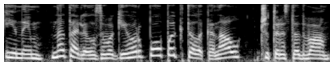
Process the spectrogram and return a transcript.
і ним. Наталя Лозовик, Ігор Попик, телеканал 402.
